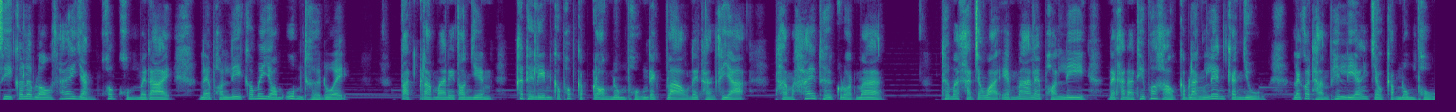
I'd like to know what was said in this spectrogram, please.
ซี่ก็เริ่มร้องไห้อย่างควบคุมไม่ได้ และพอลลี่ก็ไม่ยอมอุ้มเธอด้วย ตัดกลับมาในตอนเย็น คาเทลินก็พบกับกล่องนมผงเด็กเปล่าในถังขยะทำให้เธอโกรธมาก เธอมาขัดจังหวะเอมมาและพอลลี่ ในขณะที่พวกเขากำลังเล่นกันอยู่ แล้วก็ถามพี่เลี้ยงเกี่ยวกับนมผง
